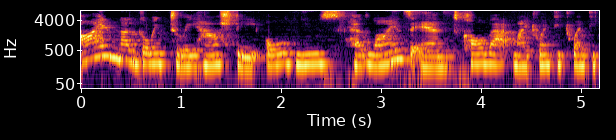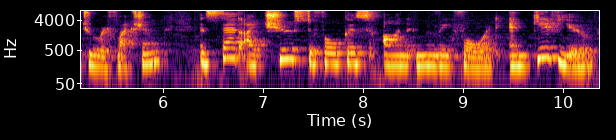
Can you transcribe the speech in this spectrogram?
I am not going to rehash the old news headlines and call that my 2022 reflection. Instead, I choose to focus on moving forward and give you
